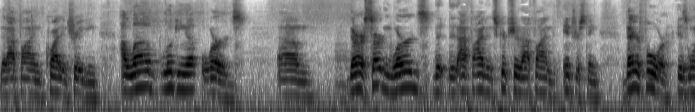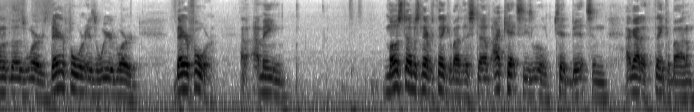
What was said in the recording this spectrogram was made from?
that I find quite intriguing. I love looking up words. Um, there are certain words that, that I find in scripture that I find interesting. Therefore is one of those words. Therefore is a weird word. Therefore. I mean, most of us never think about this stuff. I catch these little tidbits and I got to think about them.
